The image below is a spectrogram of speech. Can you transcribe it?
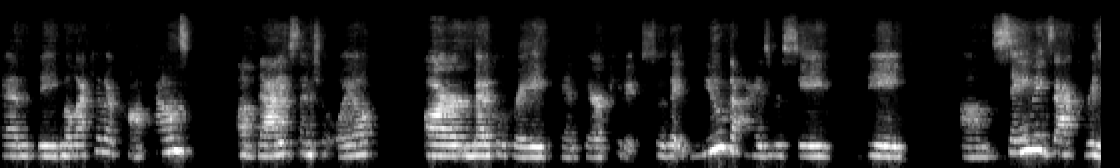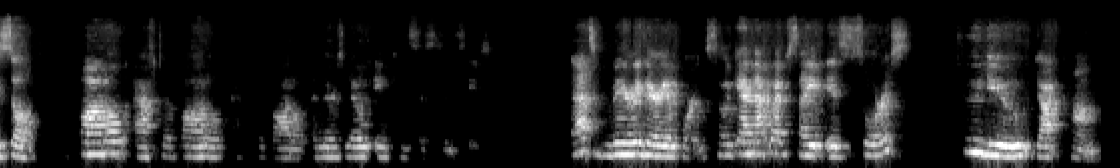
and the molecular compounds of that essential oil are medical grade and therapeutic so that you guys receive the um, same exact result bottle after bottle after bottle and there's no inconsistencies that's very very important so again that website is source2you.com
